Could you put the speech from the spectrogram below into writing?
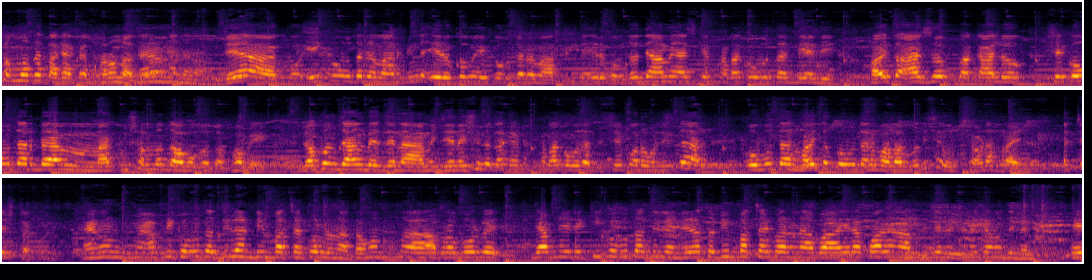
সম্পর্কে তাকে একটা ধারণা ধারণা যে এই কবুতরের মার্কিংটা এরকম এই কবুতরের মার্কিংটা এরকম। যদি আমি আজকে ফাটা কবুতর দিয়ে দিই হয়তো আজ হোক বা কাল হোক সে কবুতরটা মার্কিং সম্বন্ধে অবগত হবে। যখন জানবে যে না আমি জেনে শুনে তাকে একটা ফাটা কবুতর দিই সে পরবর্তীতে আর কবুতর হয়তো কবুতর পালার প্রতি সে উৎসাহটা হারাই যাবে। চেষ্টা করি। এখন আপনি কবুতর দিলেন ডিম বাচ্চা করল না তখন আমরা বলবে যে আপনি এটা কি কবুতর দিলেন? এরা তো ডিম বাচ্চাই করে না বা এরা করে না আপনি জেনে শুনে কেন দিলেন? এই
